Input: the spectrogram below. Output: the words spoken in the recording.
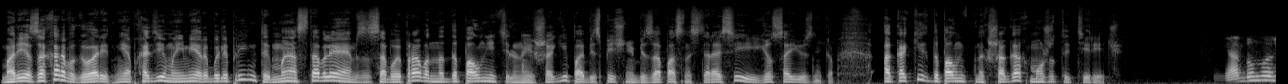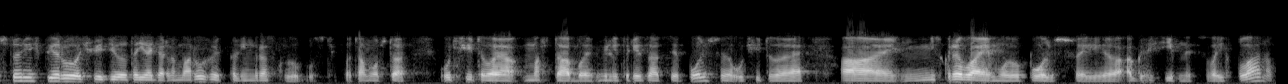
Мария Захарова говорит, необходимые меры были приняты, мы оставляем за собой право на дополнительные шаги по обеспечению безопасности России и ее союзников. О каких дополнительных шагах может идти речь? Я думаю, что речь в первую очередь идет о ядерном оружии в Калининградской области, потому что, учитывая масштабы милитаризации Польши, учитывая а, нескрываемую Польшей агрессивность своих планов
